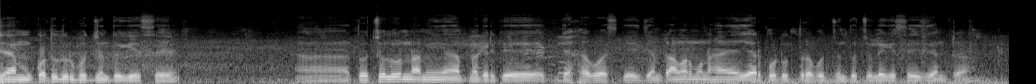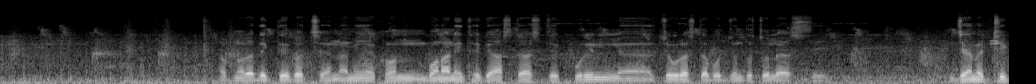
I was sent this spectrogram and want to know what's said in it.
জ্যাম কত দূর পর্যন্ত গেছে। তো চলুন আমি আপনাদেরকে দেখাবো আজকে এই জ্যামটা আমার মনে হয় এয়ারপোর্ট উত্তরা পর্যন্ত চলে গেছে এই জ্যামটা আপনারা দেখতেই পাচ্ছেন, আমি এখন বনানী থেকে আস্তে আস্তে কুড়িল চৌরাস্তা পর্যন্ত চলে আসছি। জ্যামের ঠিক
